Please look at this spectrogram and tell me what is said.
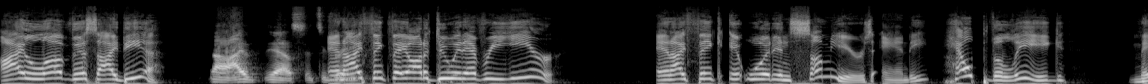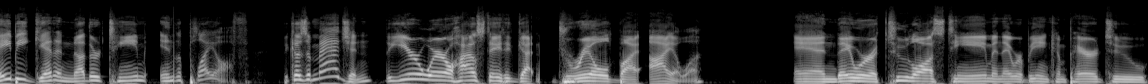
I love this idea. No, I yes, it's a And I think they ought to do it every year. And I think it would, in some years, Andy, help the league maybe get another team in the playoff. Because imagine the year where Ohio State had gotten drilled by Iowa and they were a two loss team and they were being compared to,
